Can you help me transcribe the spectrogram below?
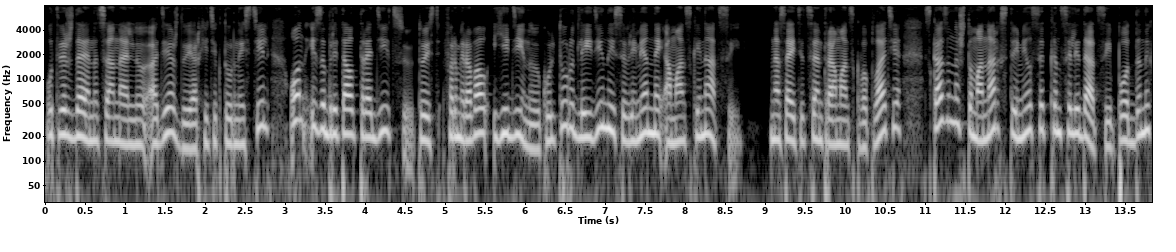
Утверждая национальную одежду и архитектурный стиль, он изобретал традицию, то есть формировал единую культуру для единой современной оманской нации. На сайте Центра Оманского платья сказано, что монарх стремился к консолидации подданных,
